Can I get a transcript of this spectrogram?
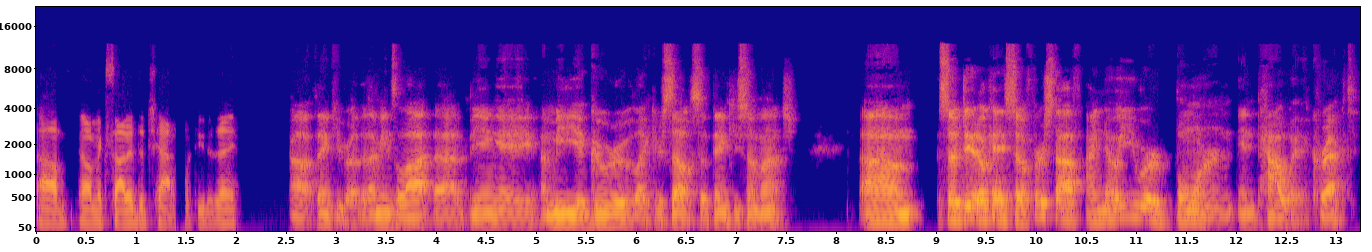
um, I'm excited to chat with you today. Oh, thank you, brother. That means a lot. Uh, being a, a media guru like yourself, so thank you so much. Um, so, dude, okay. So, first off, I know you were born in Poway, correct?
